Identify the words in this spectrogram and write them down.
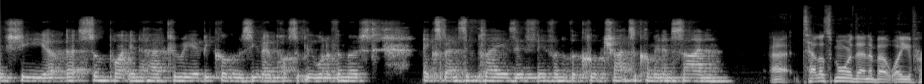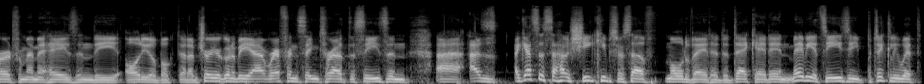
if she, at, at some point in her career, becomes, you know, possibly one of the most expensive players if, if another club tried to come in and sign her. Uh, tell us more then about what you've heard from Emma Hayes in the audiobook that I'm sure you're going to be uh, referencing throughout the season. Uh, as I guess as to how she keeps herself motivated a decade in. Maybe it's easy, particularly with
